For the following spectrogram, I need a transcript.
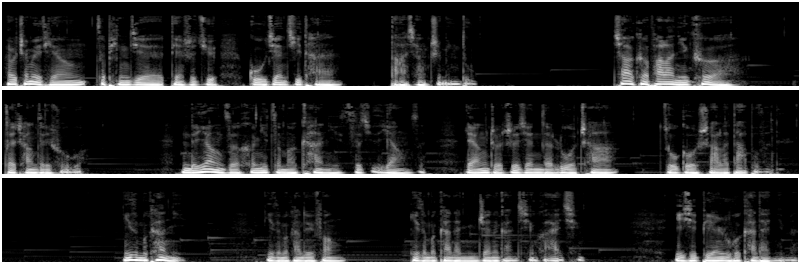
而陈伟霆则凭借电视剧《古剑奇谭》打响知名度。恰克·帕拉尼克在肠子里说过：“你的样子和你怎么看你自己的样子，两者之间的落差，足够杀了大部分的人。你怎么看你？你怎么看对方？你怎么看待你们之间的感情和爱情？以及别人如何看待你们？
